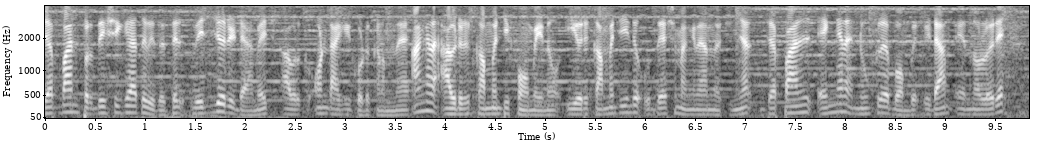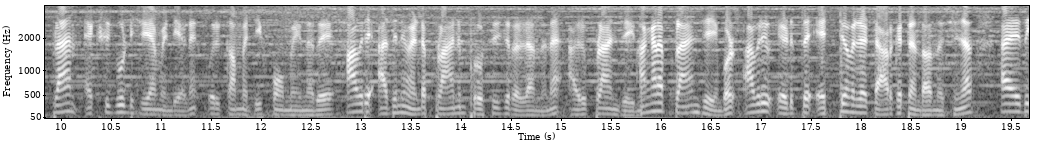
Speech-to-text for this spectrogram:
ജപ്പാൻ പ്രതീക്ഷിക്കാത്ത വിധത്തിൽ വലിയൊരു ഡാമേജ് അവർക്ക് ഉണ്ടാക്കി കൊടുക്കണമെന്ന്. അങ്ങനെ അവരൊരു കമ്മിറ്റി ഫോം ചെയ്യുന്നു. ഈ ഒരു കമ്മിറ്റിന്റെ ഉദ്ദേശം എങ്ങനെയാണെന്ന് വെച്ച് കഴിഞ്ഞാൽ ജപ്പാനിൽ എങ്ങനെ ന്യൂക്ലിയർ ബോംബ് ഇടാം എന്നുള്ളൊരു പ്ലാൻ എക്സിക്യൂട്ട് ചെയ്യാൻ വേണ്ടിയാണ് ഒരു കമ്മിറ്റി ഫോം ചെയ്യുന്നത്. അവർ അതിനുവേണ്ട പ്ലാനും പ്രൊസീജിയർ എല്ലാം തന്നെ അവർ പ്ലാൻ ചെയ്യും അങ്ങനെ പ്ലാൻ ചെയ്യുമ്പോൾ അവർ എടുത്ത ഏറ്റവും വലിയ ടാർഗറ്റ് എന്താണെന്ന് വെച്ച് കഴിഞ്ഞാൽ അതായത്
